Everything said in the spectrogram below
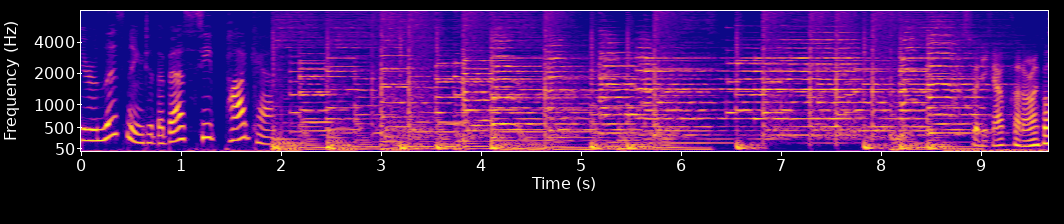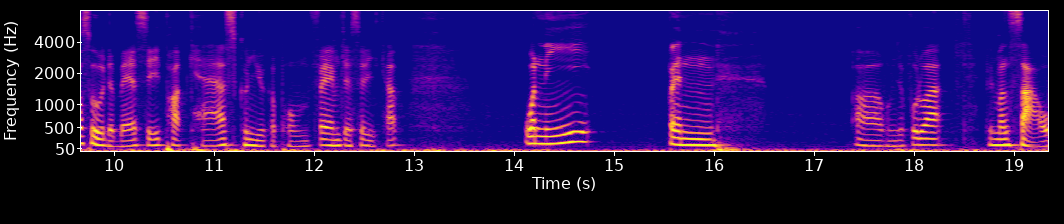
You're listening to the Best Seat Podcast. สวัสดีครับ ขอต้อนรับเข้าสู่ The Best Seat Podcast คุณอยู่กับผมเฟรมเจสริครับ วันนี้เป็นเอ่อผมจะพูดว่าเป็นวันเสาร์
